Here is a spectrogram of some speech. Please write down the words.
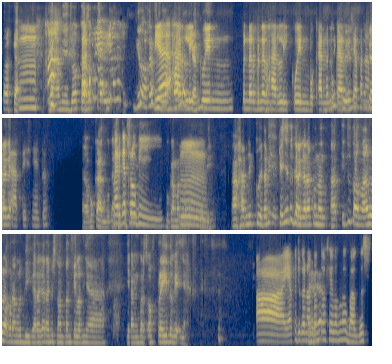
Tau gak? Hmm, Yang aneh Joker. Gila kan dia Harley kan? Quinn, bener-bener Harley Quinn, bukan Harley bukan Quinn, siapa namanya gara-gara- artisnya itu. Eh, bukan, bukan. Sih? Robbie. Bukan Margot Hmm. Robbie. Ah, Harley Quinn. Tapi kayaknya itu gara-gara aku nonton, itu tahun lalu lah kurang lebih. Gara-gara habis nonton filmnya yang Birds of Prey itu kayaknya. Ah, ya aku juga nonton Akhirnya- tuh filmnya bagus.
